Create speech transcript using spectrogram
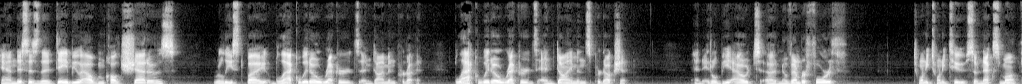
and this is the debut album called Shadows, released by Black Widow Records and Diamond Produ- Black Widow Records and Diamonds Production, and it'll be out uh, November fourth, 2022, so next month.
